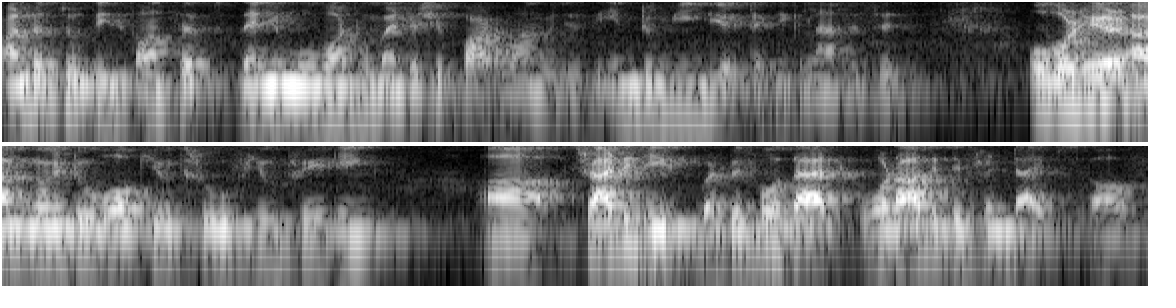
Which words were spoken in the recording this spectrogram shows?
understood these concepts, then you move on to mentorship part one, which is the intermediate technical analysis. Over here, I'm going to walk you through a few trading uh, strategies, but before that, what are the different types of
